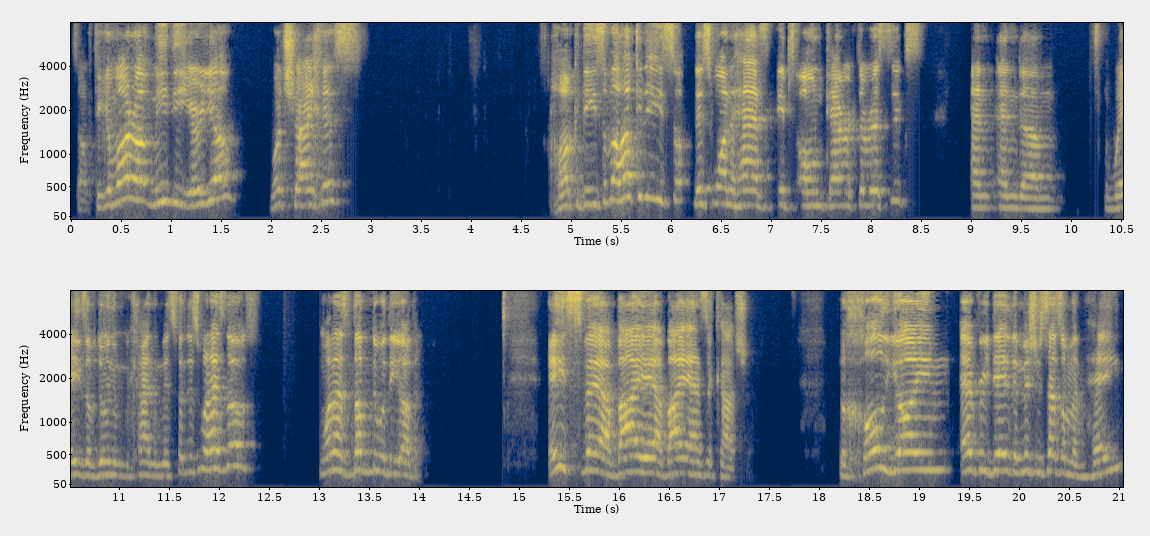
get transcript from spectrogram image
So the Gemara, midi irya, what shaykhis? Hakadisa, but Hakadisa. This one has its own characteristics and and um, ways of doing the kind of mitzvah. This one has those. One has nothing to do with the other. Eisve Abaye, Abaye has a kasha. The chol yoim, every day the mission says on them, hey,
